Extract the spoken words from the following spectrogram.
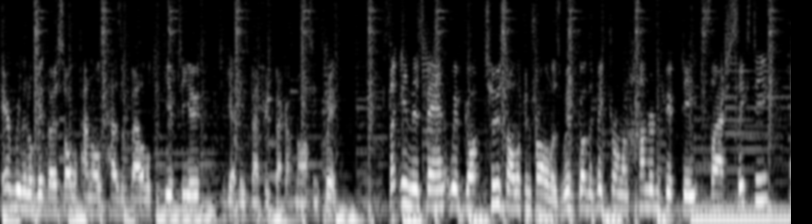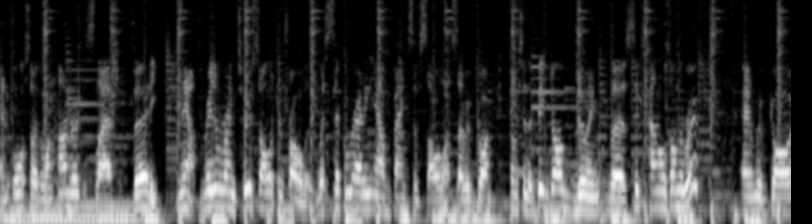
every little bit those solar panels has available to give to you to get these batteries back up nice and quick. So in this van, we've got two solar controllers. We've got the Victron 150 slash 60 and also the 100 slash 30. Now, the reason we're running two solar controllers, we're separating our banks of solar. So we've got obviously the big dog doing the six panels on the roof, and we've got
